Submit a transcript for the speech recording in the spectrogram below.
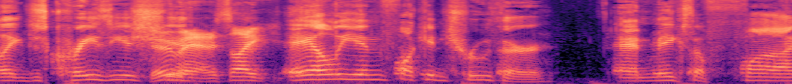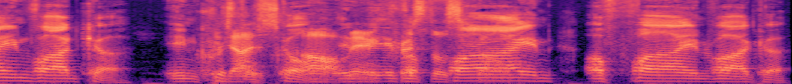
like just crazy as shit. Dude, man, it's like Alien fucking truther, and makes a fine vodka in Crystal. Skull. Oh, It- man, it's Crystal a Skull. fine, a fine vodka.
